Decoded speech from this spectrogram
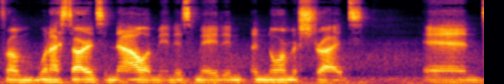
from when I started to now, I mean, it's made enormous strides. And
